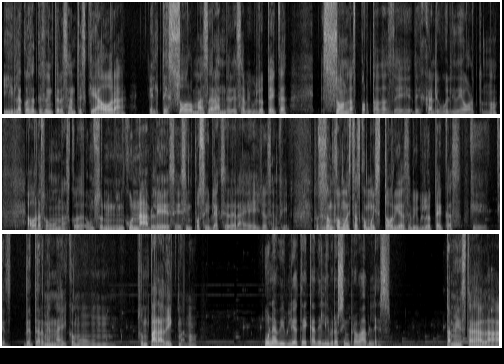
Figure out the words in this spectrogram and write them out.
Y la cosa que es interesante es que ahora el tesoro más grande de esa biblioteca son las portadas de, de Halliwell y de Orton, ¿no? Ahora son unas cosas, son incunables, es imposible acceder a ellos, en fin. Entonces son como estas como historias de bibliotecas que, determinan ahí como un, un paradigma, ¿no? Una biblioteca de libros improbables. También está la,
